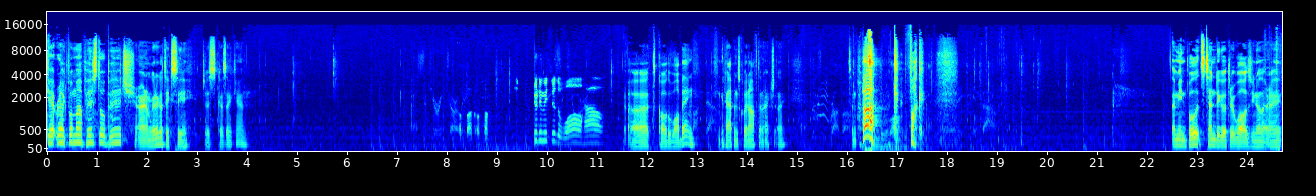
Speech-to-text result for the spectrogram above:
Get wrecked by my pistol, bitch. Alright, I'm gonna go take C. Just cause I can. Oh fuck! Oh fuck! Shooting me through the wall. How? Uh, it's called a wall bang. It happens quite often, actually. It's an- ah! Fuck! I mean, bullets tend to go through walls, you know that, right?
